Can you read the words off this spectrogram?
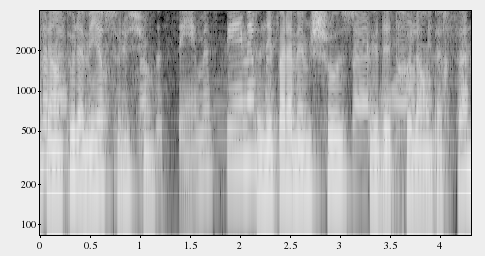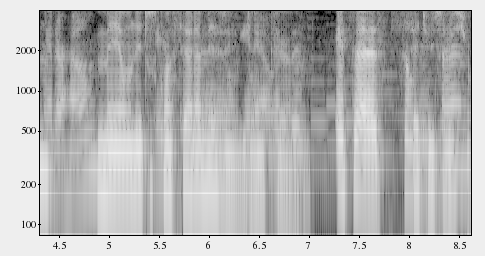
C'est un peu la meilleure solution. Ce n'est pas la même chose que d'être là en personne, mais on est tous coincés à la maison, donc euh, c'est une solution.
